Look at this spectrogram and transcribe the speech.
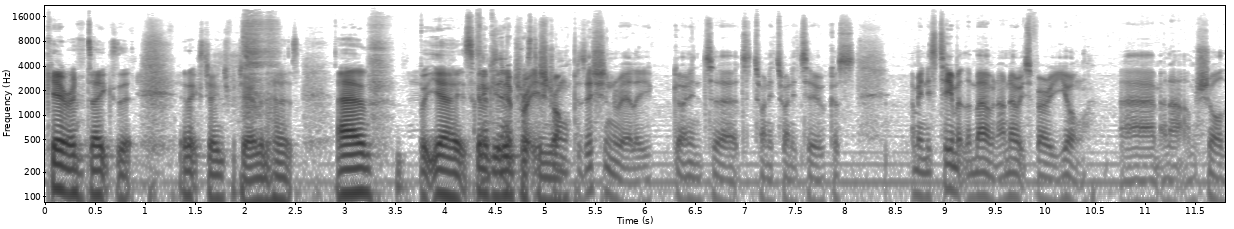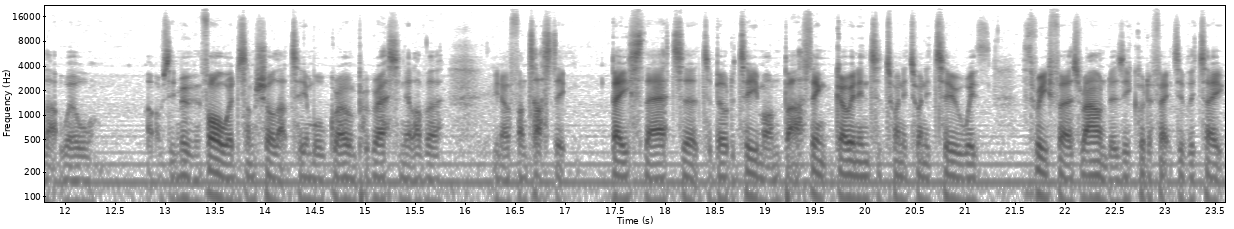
Kieran takes it in exchange for Jalen Hurts. Um, but yeah, it's going to be an in a pretty strong one. position really going into to 2022 because I mean his team at the moment I know it's very young um, and I'm sure that will obviously moving forwards I'm sure that team will grow and progress and he'll have a you know fantastic base there to, to build a team on but I think going into 2022 with three first rounders he could effectively take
